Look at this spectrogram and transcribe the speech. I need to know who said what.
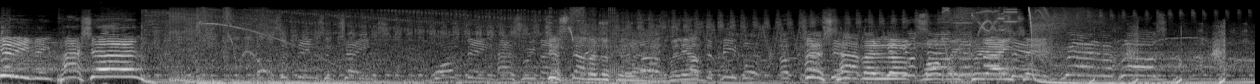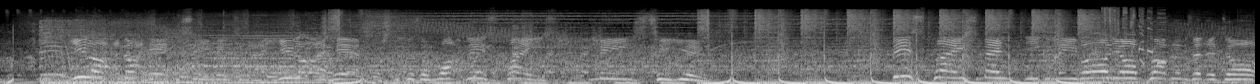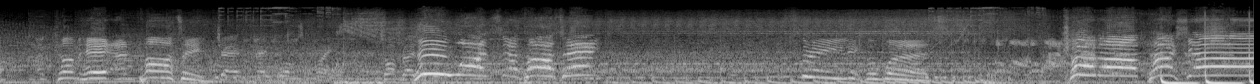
Speaker 1: Good evening, Passion!
Speaker 2: Lots of things have changed. One thing has remained.
Speaker 1: Just have a look around,
Speaker 2: love
Speaker 1: will you?
Speaker 2: the people of
Speaker 1: Just have a look what we
Speaker 2: a
Speaker 1: created.
Speaker 2: Round of applause.
Speaker 1: You lot are not here to see me today. You lot are here because of what this place means to you. This place meant you can leave all your problems at the door and come here and party.
Speaker 3: JFK wants a place.
Speaker 1: Who wants a party? Three little words. Come on, passion!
